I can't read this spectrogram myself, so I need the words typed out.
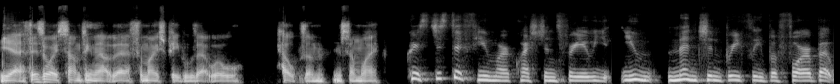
yeah, there's always something out there for most people that will help them in some way. Chris, just a few more questions for you. You mentioned briefly before, but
